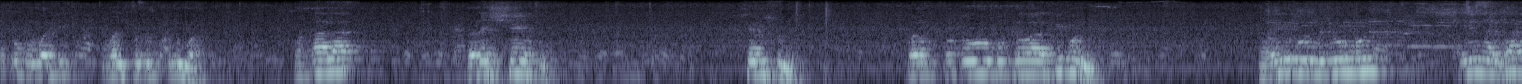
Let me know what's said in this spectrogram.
الأبوة والأنوة وقال هذا الشيخ شمس والخطوب كواكب غيب نجوم حين ذر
